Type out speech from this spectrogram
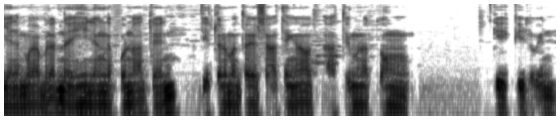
Yan ang mga brad, nahihinang na po natin. Dito naman tayo sa ating out. Ating muna itong kikiluin.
